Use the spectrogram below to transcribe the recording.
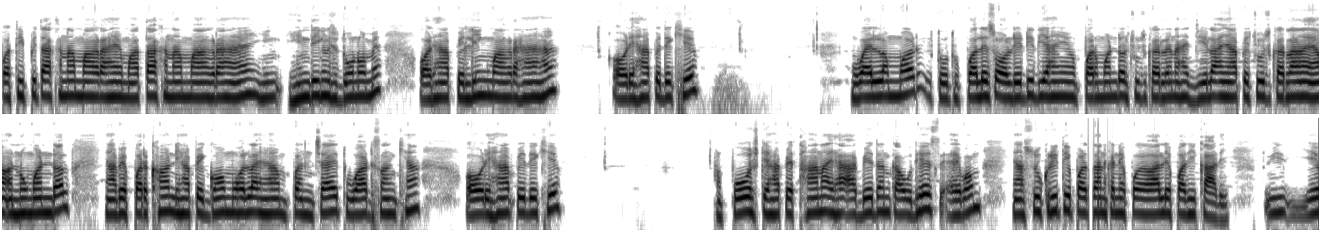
पति पिता का नाम मांग रहा है माता का नाम मांग रहा है हिंदी इंग्लिश दोनों में और यहाँ पे लिंग मांग रहा है। और यहाँ पे देखिए मोबाइल नंबर तो, तो पहले से ऑलरेडी दिया है परमंडल चूज़ कर लेना है जिला यहाँ पे चूज़ कर लेना है अनुमंडल यहाँ पे प्रखंड यहाँ पे गाँव मोहल्ला यहाँ पंचायत वार्ड संख्या और यहाँ पे देखिए पोस्ट यहाँ पे थाना यहाँ आवेदन का उद्देश्य एवं यहाँ स्वीकृति प्रदान करने वाले पदाधिकारी। तो ये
